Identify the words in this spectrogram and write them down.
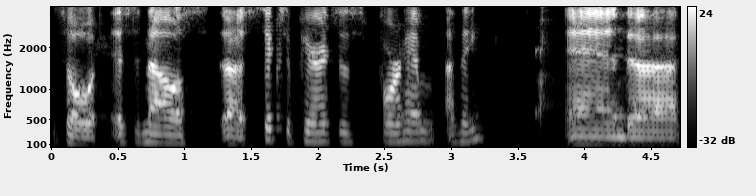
So this is now uh, six appearances for him, I think, and uh,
